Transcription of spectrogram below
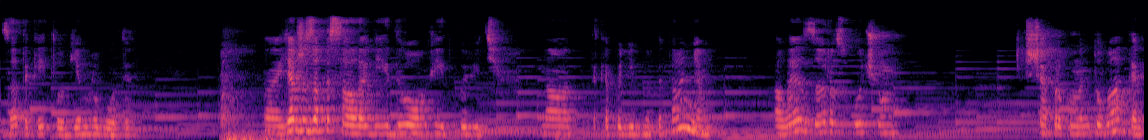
за такий-то об'єм роботи. Е, Я вже записала відео відповідь на таке подібне питання, але зараз хочу ще прокоментувати,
